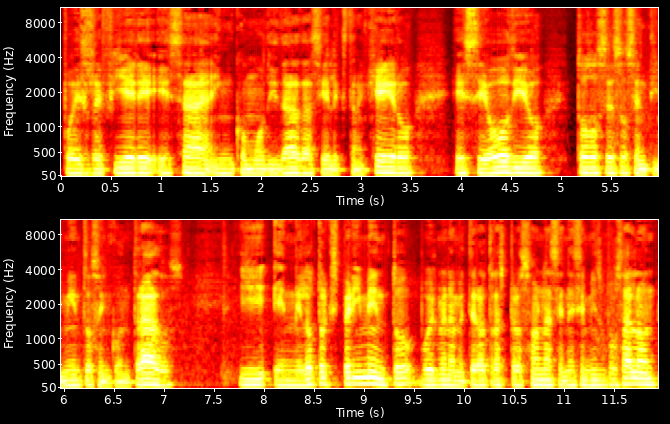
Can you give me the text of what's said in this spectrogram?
pues refiere esa incomodidad hacia el extranjero, ese odio, todos esos sentimientos encontrados. Y en el otro experimento vuelven a meter a otras personas en ese mismo salón,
